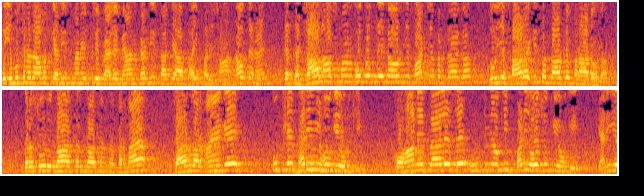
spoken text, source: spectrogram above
تو یہ مسرت احمد کی حدیث میں نے اس لیے پہلے بیان کر دی تاکہ آپ بھائی پریشان نہ ہوتے رہیں کہ دجال آسمان کو حکم دے گا اور یہ بادشاہ برسائے گا تو یہ سارا اس انداز سے فراڈ ہوگا۔ تو رسول اللہ صلی اللہ علیہ وسلم نے فرمایا، جانور آئیں گے ککھیں بھری ہوئی ہوں گی ان کی، کوہانے پہلے سے اونٹنیوں کی بڑی ہو چکی ہوں گی۔ یعنی یہ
